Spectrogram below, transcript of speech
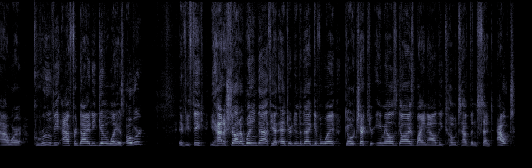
our Groovy Aphrodite giveaway is over. If you think you had a shot at winning that, if you had entered into that giveaway, go check your emails, guys. By now, the codes have been sent out.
